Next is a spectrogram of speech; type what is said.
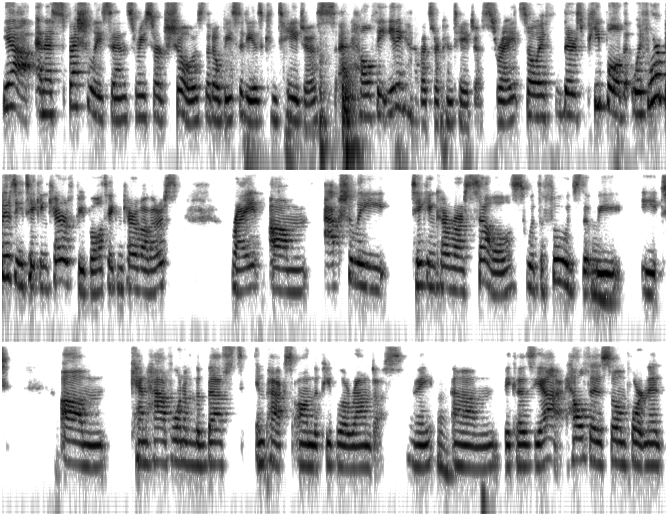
Yeah, and especially since research shows that obesity is contagious and healthy eating habits are contagious, right? So if there's people that, if we're busy taking care of people, taking care of others, right? Um, actually taking care of ourselves with the foods that mm. we eat um, can have one of the best impacts on the people around us, right? Mm. Um, because yeah, health is so important. It,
